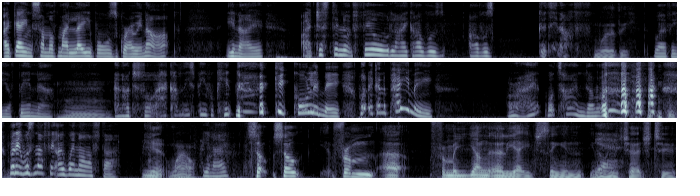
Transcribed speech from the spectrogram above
again some of my labels growing up, you know, I just didn't feel like I was I was good enough Worthy. Worthy of being there. Hmm. And I just thought, how come these people keep keep calling me? What are they going to pay me? All right, what time? but it was nothing I went after, Yeah, wow. you know. So, so from uh, from a young early age, singing, you know, in the church to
